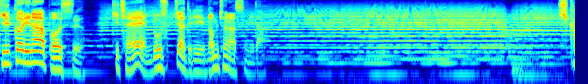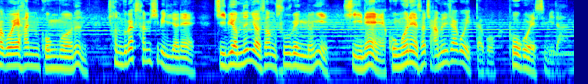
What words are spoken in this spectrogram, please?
길거리나 버스, 기차에 노숙자들이 넘쳐났습니다. 시카고의 한 공무원은 1931년에 집이 없는 여성 수백 명이 시내 공원에서 잠을 자고 있다고 보고했습니다.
